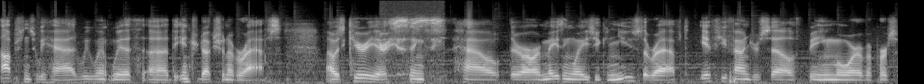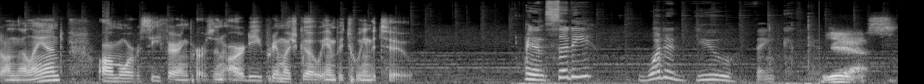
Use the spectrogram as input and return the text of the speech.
options we had, we went with uh, the introduction of rafts. I was curious, since how there are amazing ways you can use the raft if you found yourself being more of a person on the land or more of a seafaring person, or do you pretty much go in between the two? And City, what did you think? Yes,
